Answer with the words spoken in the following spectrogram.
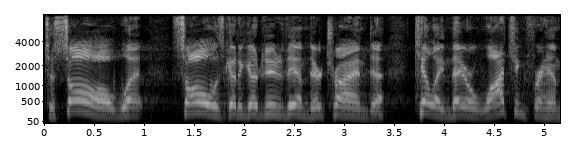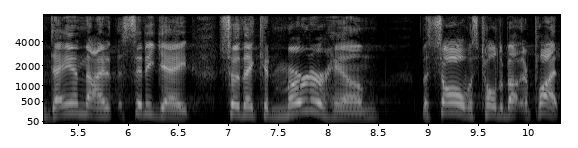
to Saul what Saul was going to go do to them. They're trying to kill him. They were watching for him day and night at the city gate so they could murder him. But Saul was told about their plot.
